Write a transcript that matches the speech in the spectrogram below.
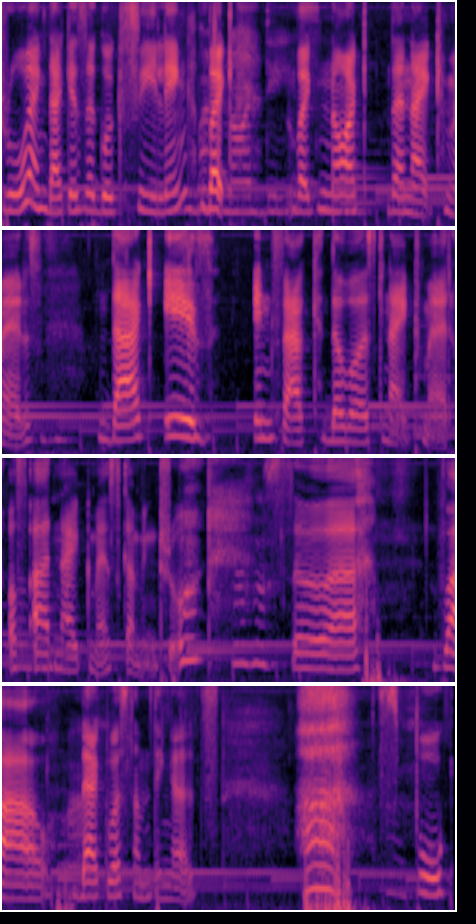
true, and that is a good feeling. But, But not but not the nightmares. That is, in fact, the worst nightmare of our nightmares coming true. so, uh, wow, that was something else. Spook.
